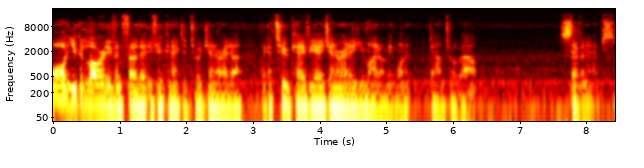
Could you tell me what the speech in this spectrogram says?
Or you could lower it even further if you're connected to a generator, like a 2 kVA generator, you might only want it down to about 7 amps.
